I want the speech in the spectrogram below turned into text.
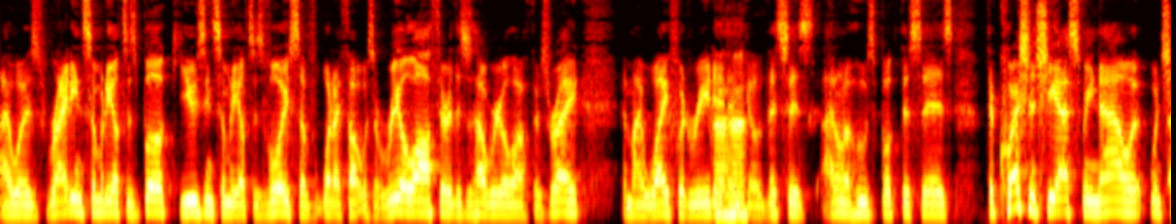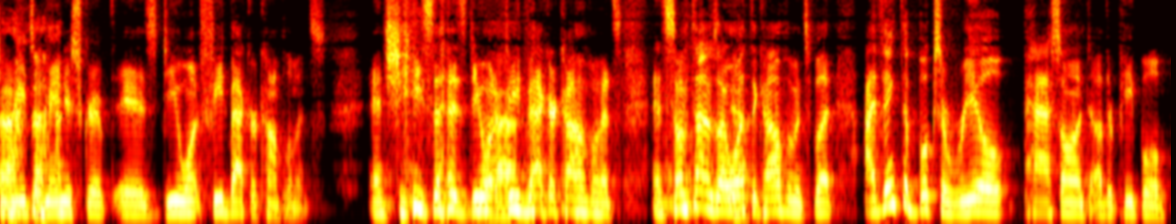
I was writing somebody else's book, using somebody else's voice of what I thought was a real author. This is how real authors write. And my wife would read it Uh-huh. and go, This is, I don't know whose book this is. The question she asks me now when she reads a manuscript is, Do you want feedback or compliments? And she says, Do you want Ah. feedback or compliments? And sometimes I want the compliments, but I think the book's a real pass on to other people.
